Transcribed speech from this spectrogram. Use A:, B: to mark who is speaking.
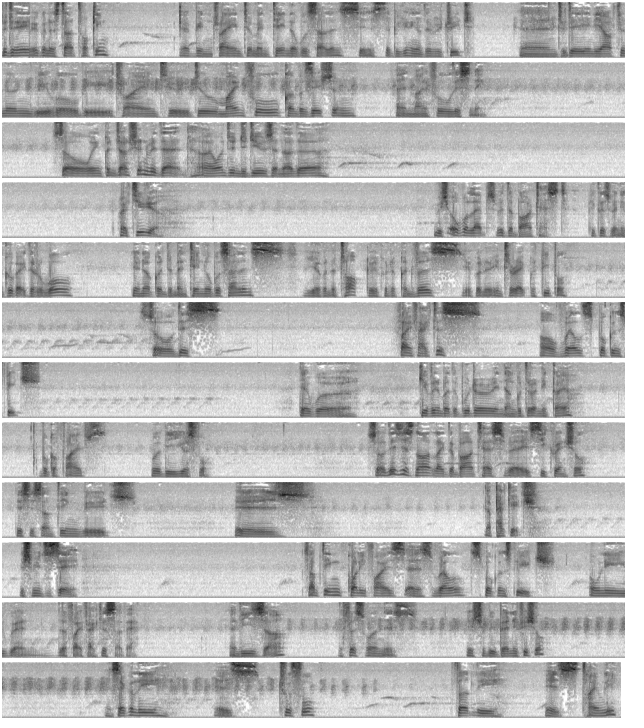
A: Today we're going to start talking. I've been trying to maintain noble silence since the beginning of the retreat. And today in the afternoon we will be trying to do mindful conversation and mindful listening. So in conjunction with that, I want to introduce another criteria which overlaps with the bar test. Because when you go back to the world, you're not going to maintain noble silence, you're going to talk, you're going to converse, you're going to interact with people. So this five factors of well-spoken speech that were given by the Buddha in Anguttara Nikaya, Book of Fives, will be useful. So this is not like the bar test where it's sequential. This is something which is a package, which means to say something qualifies as well-spoken speech only when the five factors are there. And these are, the first one is, it should be beneficial. And secondly, is truthful. Thirdly, is timely.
